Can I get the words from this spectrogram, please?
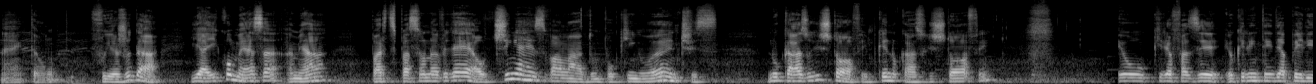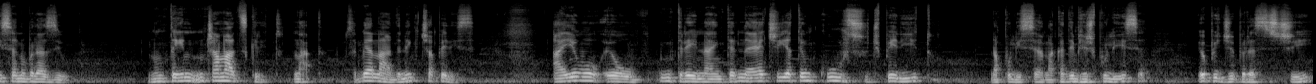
Né? Então, fui ajudar. E aí começa a minha participação na vida real. Tinha resvalado um pouquinho antes no caso Richthofen, porque no caso Richthofen eu queria fazer, eu queria entender a perícia no Brasil. Não, tem, não tinha nada escrito, nada. Não sabia nada, nem que tinha perícia. Aí eu, eu entrei na internet e ia ter um curso de perito na polícia, na academia de polícia. Eu pedi para assistir,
